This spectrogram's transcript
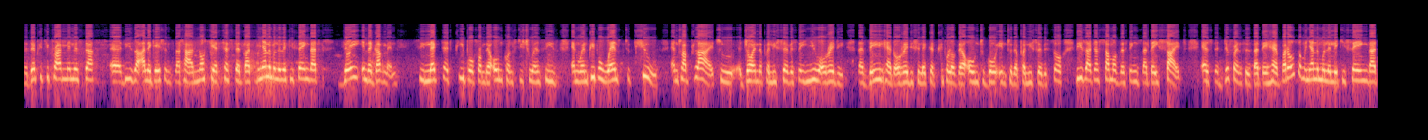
the Deputy Prime Minister, uh, these are allegations that are not yet tested, but Monyane Moleleki is saying that they in the government selected people from their own constituencies and when people went to queue and to apply to join the police service, they knew already that they had already selected people of their own to go into the police service. So these are just some of the things that they cite as the differences that they have. But also Monyane Moleleki saying that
